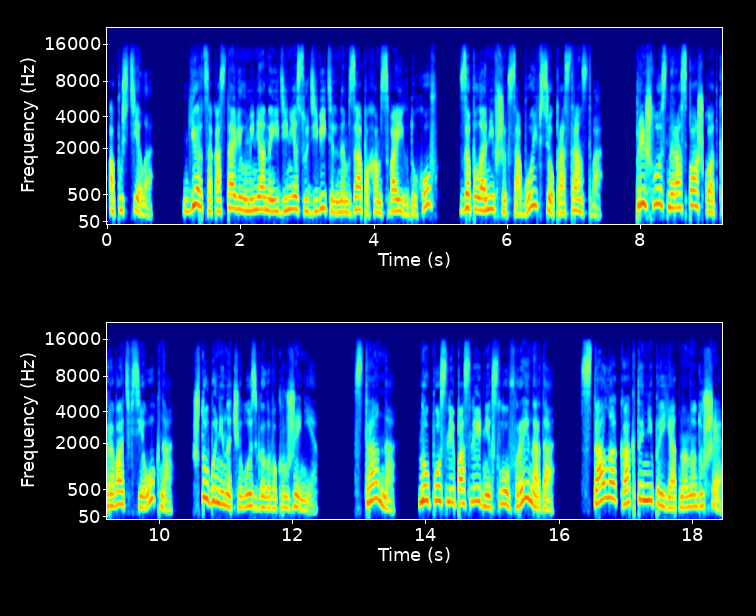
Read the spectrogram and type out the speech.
опустела. Герцог оставил меня наедине с удивительным запахом своих духов, заполонивших собой все пространство. Пришлось нараспашку открывать все окна, чтобы не началось головокружение. Странно, но после последних слов Рейнарда стало как-то неприятно на душе.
